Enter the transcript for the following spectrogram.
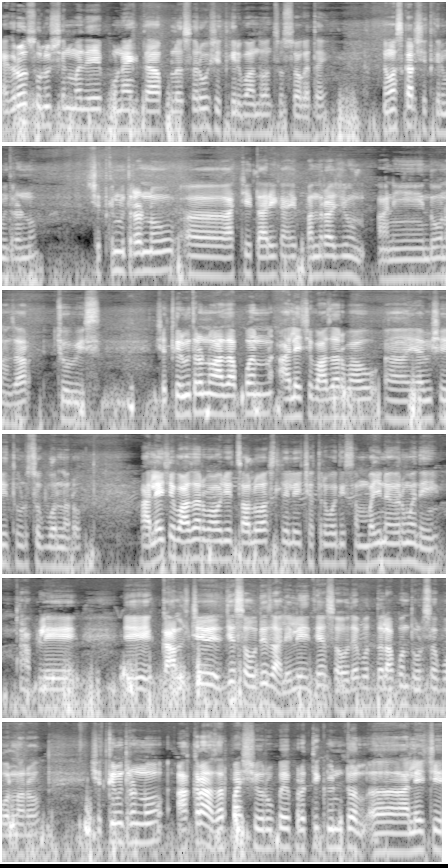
ॲग्रो सोल्युशनमध्ये पुन्हा एकदा आपलं सर्व शेतकरी बांधवांचं स्वागत आहे. नमस्कार शेतकरी मित्रांनो. शेतकरी मित्रांनो आजची तारीख आहे पंधरा जून आणि दोन हजार चोवीस. शेतकरी मित्रांनो आज आपण आल्याचे बाजारभाव याविषयी थोडंसं बोलणार आहोत. आल्याचे बाजारभाव जे चालू असलेले छत्रपती संभाजीनगरमध्ये आपले जे कालचे जे सौदे झालेले आहेत त्या सौद्याबद्दल आपण थोडंसं बोलणार आहोत. शेतकरी मित्रांनो अकरा हजार पाचशे रुपये प्रति क्विंटल आल्याचे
